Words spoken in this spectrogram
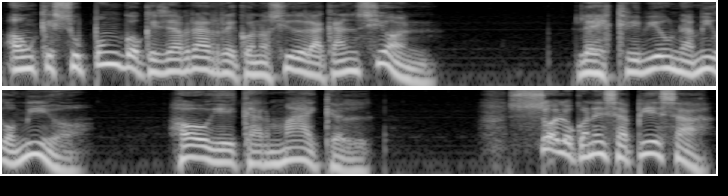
aunque supongo que ya habrá reconocido la canción. La escribió un amigo mío, Hoagie Carmichael. Solo con esa pieza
